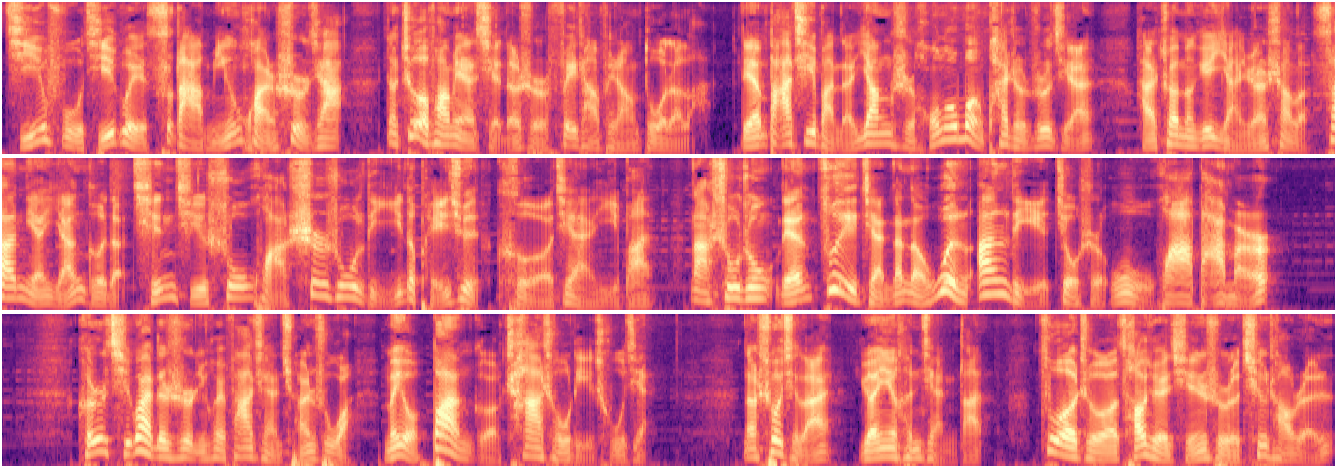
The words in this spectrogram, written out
极富极贵四大名宦世家，那这方面写的是非常非常多的了。连八七版的央视《红楼梦》拍摄之前，还专门给演员上了三年严格的琴棋书画诗书礼仪的培训，可见一斑。那书中连最简单的问安礼就是五花八门。可是奇怪的是，你会发现全书啊没有半个插手礼出现。那说起来原因很简单，作者曹雪芹是清朝人，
